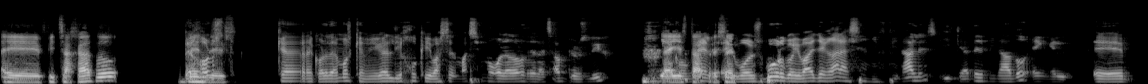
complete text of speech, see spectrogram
eh, fichajazo, vendes que recordemos que Miguel dijo que iba a ser máximo goleador de la Champions League. y ahí está, él, el presente. Wolfsburgo iba a llegar a semifinales y que ha terminado en el eh,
